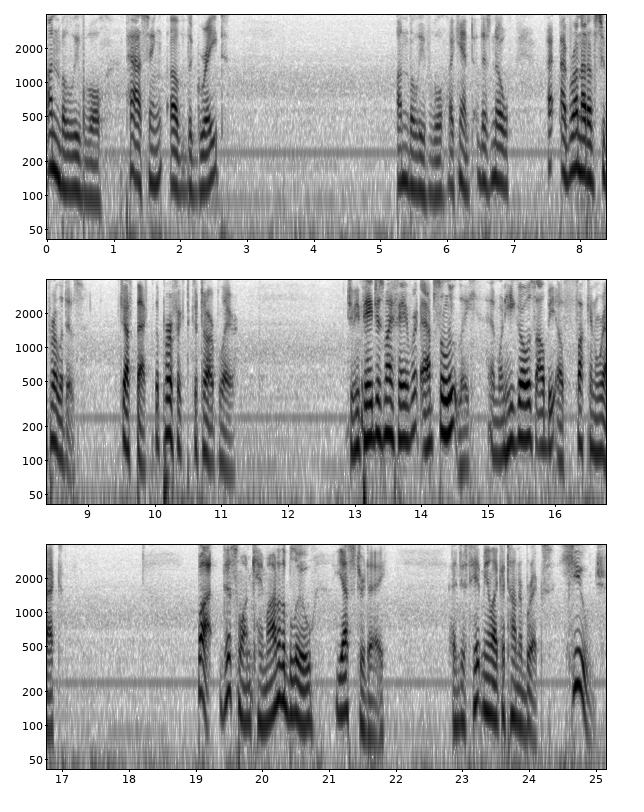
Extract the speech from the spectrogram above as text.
unbelievable passing of the great, unbelievable. I can't, there's no I, I've run out of superlatives. Jeff Beck, the perfect guitar player. Jimmy Page is my favorite, absolutely. And when he goes, I'll be a fucking wreck. But this one came out of the blue yesterday and just hit me like a ton of bricks. Huge.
